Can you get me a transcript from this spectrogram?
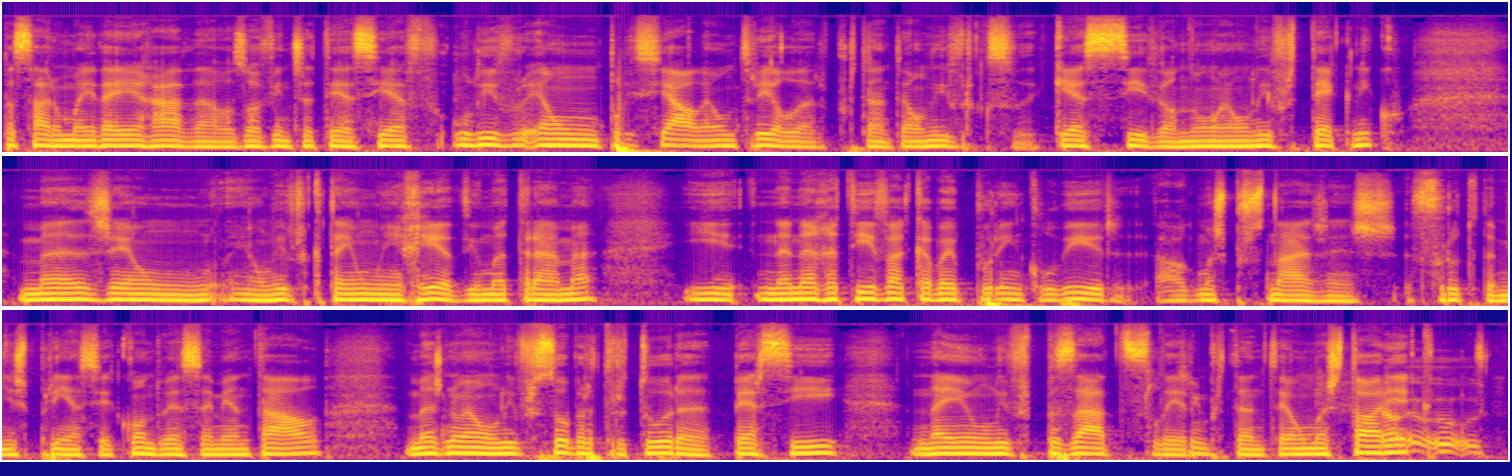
passar uma ideia errada aos ouvintes da TSF, o livro é um policial, é um thriller, portanto, é um livro que, se, que é acessível, não é um livro técnico, mas é um, é um livro que tem um enredo e uma trama, e na narrativa acabei por incluir algumas personagens fruto da minha experiência com doença mental, mas não é um livro sobre a tortura per si, nem um livro pesado de se ler. Sim. Portanto, é uma história. Não, eu, que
